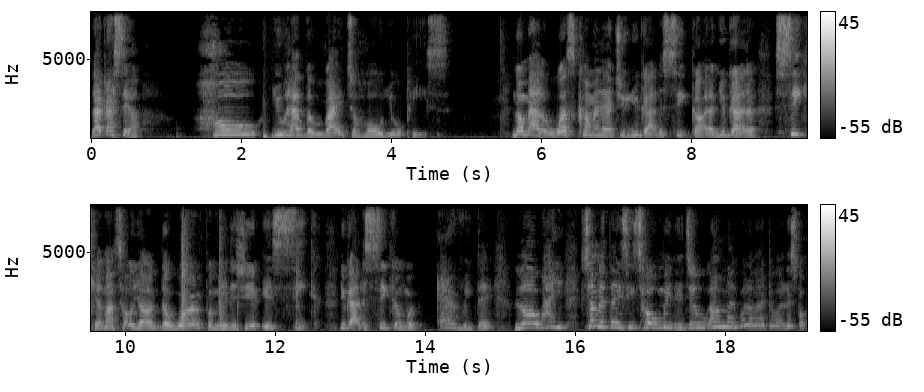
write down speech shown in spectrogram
Like I said, hold. You have the right to hold your peace no matter what's coming at you, you got to seek God. You got to seek Him. I told y'all the word for me this year is seek. You got to seek Him with everything. Lord, why you some of the things He told me to do, I'm like, what am I doing this for?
